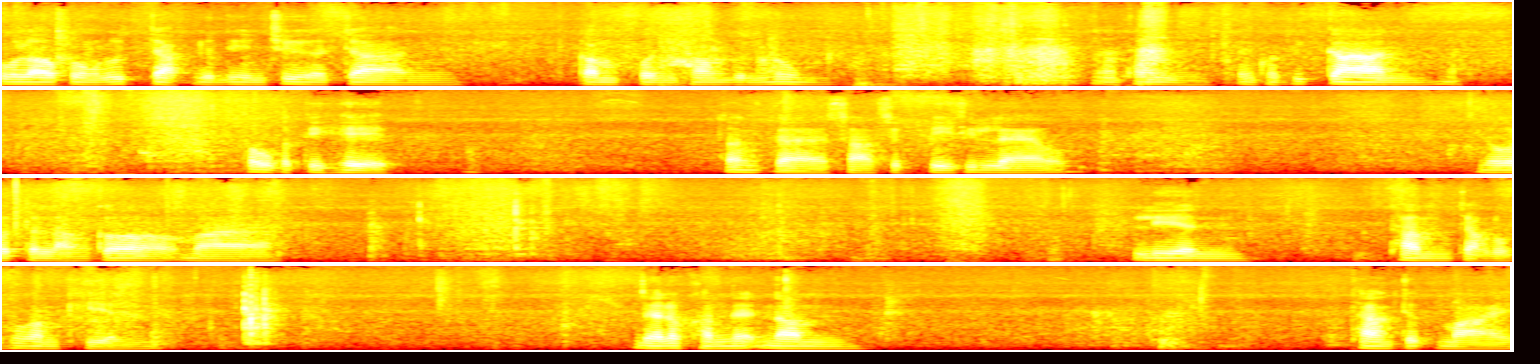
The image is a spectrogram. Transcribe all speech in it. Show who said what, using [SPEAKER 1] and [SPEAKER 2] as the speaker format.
[SPEAKER 1] พวกเราคงรู้จักหรือได้ยินชื่ออาจารย์กำพลทองบุญนุ่มนะท่านเป็นคนพิการนะเพราะอุบัติเหตุ ตั้งแต่สามสิบปีที่แล้ว แล้วตอนหลังก็มาเรียนทำจากหลวงพ่อคำเขียน ได้รับคำแนะนำ ทางจดหมาย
